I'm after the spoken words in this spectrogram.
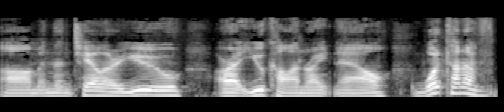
Um, and then Taylor, you are at UConn right now. What kind of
